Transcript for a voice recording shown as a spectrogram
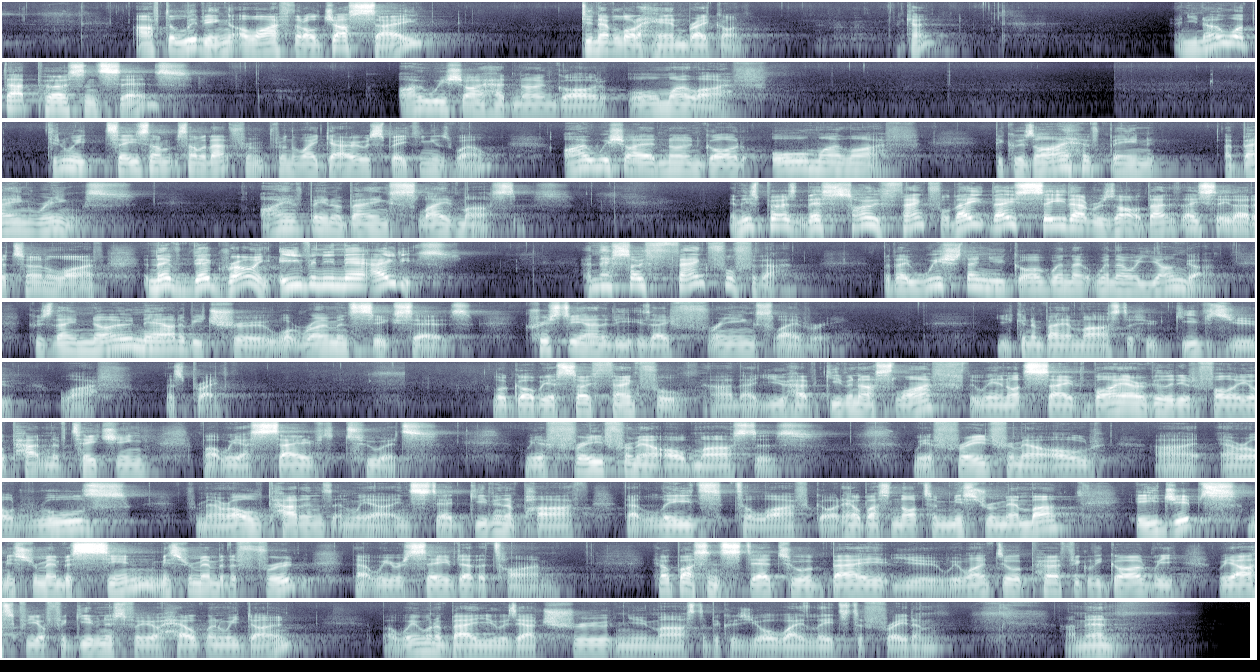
after living a life that I'll just say didn't have a lot of handbrake on. Okay? And you know what that person says? I wish I had known God all my life. Didn't we see some, some of that from, from the way Gary was speaking as well? I wish I had known God all my life because I have been obeying rings. I have been obeying slave masters. And this person, they're so thankful. They, they see that result, they, they see that eternal life. And they're, they're growing, even in their 80s. And they're so thankful for that. But they wish they knew God when they, when they were younger because they know now to be true what Romans 6 says Christianity is a freeing slavery. You can obey a master who gives you life. Let's pray. Lord God, we are so thankful uh, that you have given us life, that we are not saved by our ability to follow your pattern of teaching, but we are saved to it. We are freed from our old masters. We are freed from our old, uh, our old rules, from our old patterns, and we are instead given a path that leads to life, God. Help us not to misremember Egypt, misremember sin, misremember the fruit that we received at the time. Help us instead to obey you. We won't do it perfectly, God. We, we ask for your forgiveness, for your help when we don't. But we want to obey you as our true new master because your way leads to freedom. Amen.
